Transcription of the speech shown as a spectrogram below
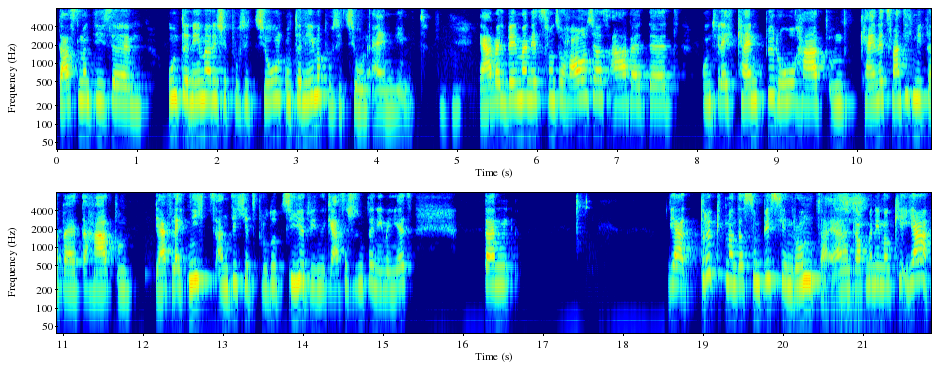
dass man diese unternehmerische Position, Unternehmerposition einnimmt. Mhm. Ja, weil wenn man jetzt von zu Hause aus arbeitet und vielleicht kein Büro hat und keine 20 Mitarbeiter hat und ja, vielleicht nichts an dich jetzt produziert, wie ein klassisches Unternehmen jetzt, dann ja, drückt man das so ein bisschen runter. Ja? Dann glaubt man immer, okay, ja,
